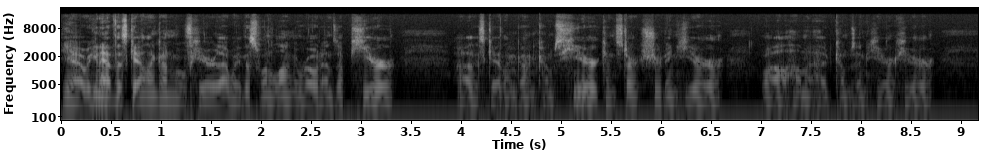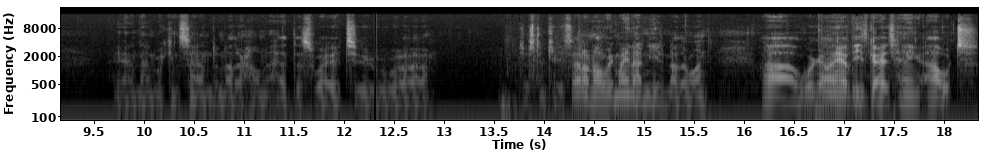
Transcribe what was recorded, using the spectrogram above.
yeah, we can have this Gatling gun move here. That way this one along the road ends up here. Uh, this Gatling gun comes here, can start shooting here, while helmet head comes in here, here. And then we can send another helmet head this way to, uh, just in case. I don't know, we might not need another one. Uh, we're going to have these guys hang out.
